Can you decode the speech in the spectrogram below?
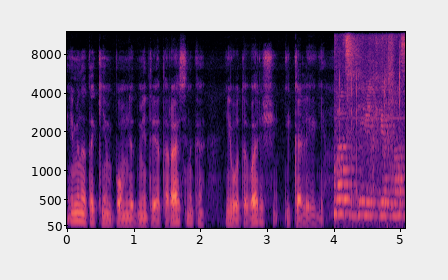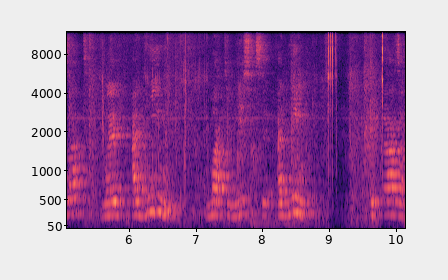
Именно таким помнят Дмитрия Тарасенко, его товарищи и коллеги. 29 лет назад мы одним в марте месяце, одним приказом,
